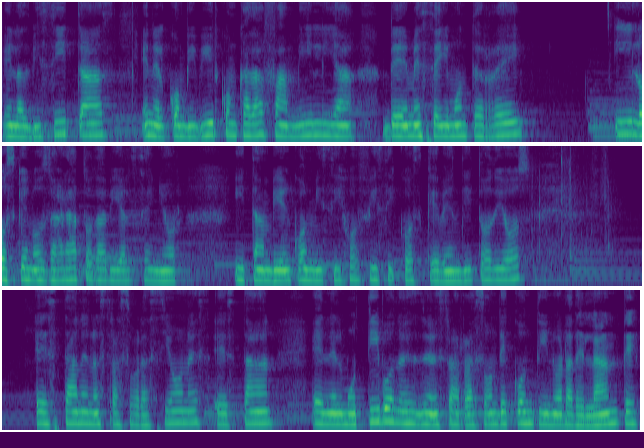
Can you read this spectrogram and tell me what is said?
en las visitas, en el convivir con cada familia de MCI Monterrey y los que nos dará todavía el Señor y también con mis hijos físicos que bendito Dios están en nuestras oraciones, están en el motivo de nuestra razón de continuar adelante.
